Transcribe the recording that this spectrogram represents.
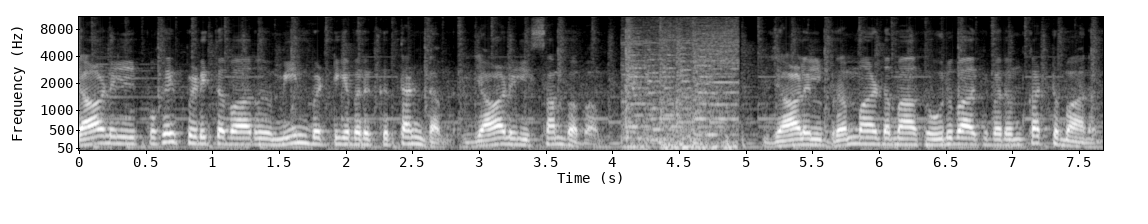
யாழில் புகைப்பிடித்தவாறு மீன் வெட்டியவருக்கு தண்டம் யாழில் சம்பவம். யாழில் பிரம்மாண்டமாக உருவாகி வரும் கட்டுமானம்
